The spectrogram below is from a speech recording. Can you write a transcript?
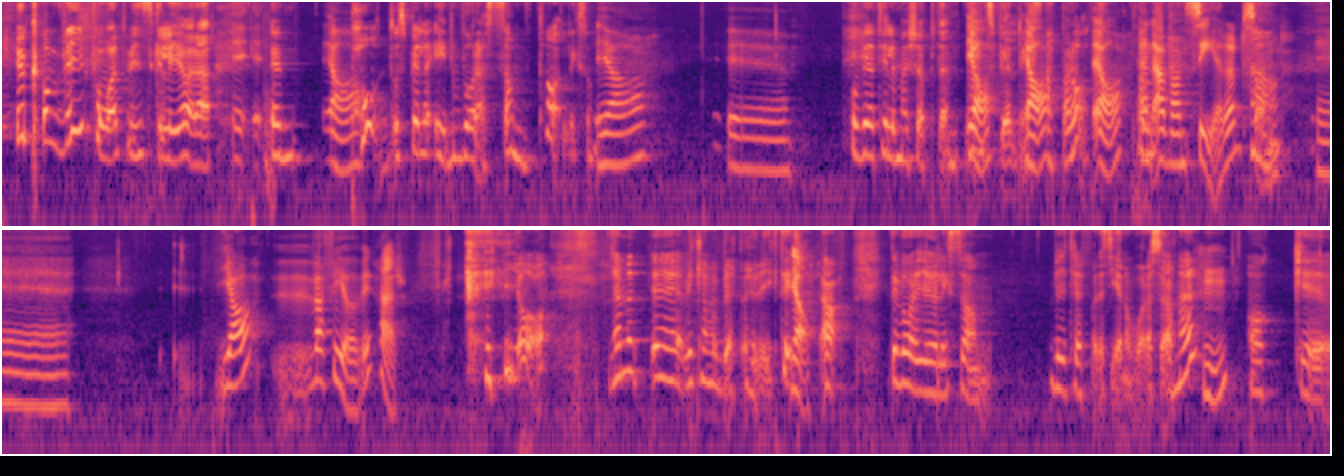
Hur kom vi på att vi skulle göra en Ja. podd och spela in våra samtal? Liksom? Ja. Eh, Och vi har till och med köpt en ja, inspelningsapparat. Ja, ja, en avancerad sån. Eh, ja, varför gör vi det här? ja. Nej, men, eh, vi kan väl berätta hur det gick till. Ja. Det var ju liksom, vi träffades genom våra söner Mm. och eh,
